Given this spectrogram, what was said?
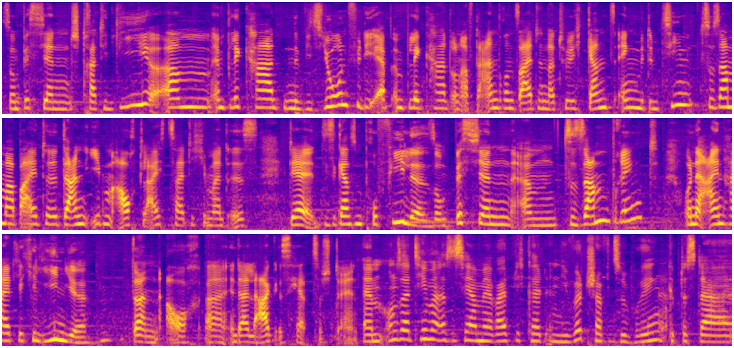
so ein bisschen Strategie ähm, im Blick hat hat, eine Vision für die App im Blick hat und auf der anderen Seite natürlich ganz eng mit dem Team zusammenarbeitet, dann eben auch gleichzeitig jemand ist, der diese ganzen Profile so ein bisschen ähm, zusammenbringt und eine einheitliche Linie dann auch äh, in der Lage ist herzustellen. Ähm, unser Thema ist es ja, mehr Weiblichkeit in die Wirtschaft zu bringen. Gibt es da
